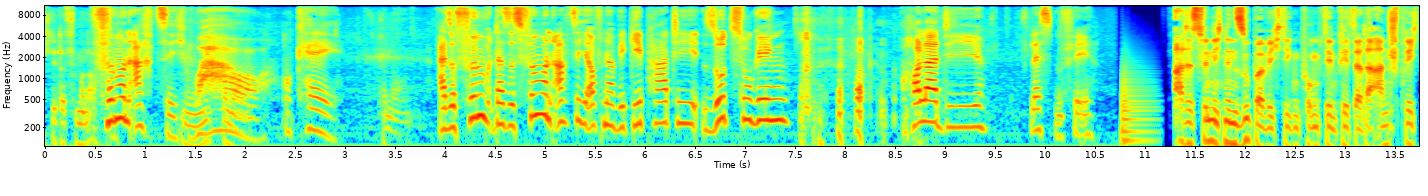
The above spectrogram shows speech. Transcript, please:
Steht da 85. 85, mhm, wow, genau. okay. Genau. Also, fünf, dass es 85 auf einer WG-Party so zuging, holla die Lesbenfee. Ah, das finde ich einen super wichtigen Punkt, den Peter da anspricht.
